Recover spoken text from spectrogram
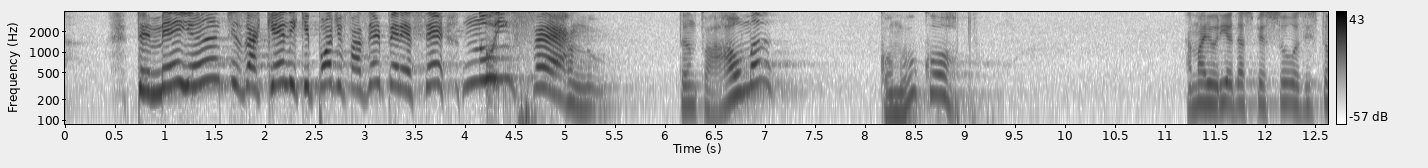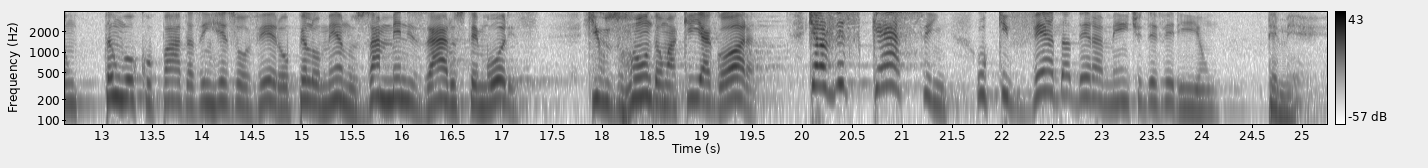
Temei antes aquele que pode fazer perecer no inferno tanto a alma como o corpo. A maioria das pessoas estão tão ocupadas em resolver, ou pelo menos amenizar os temores que os rondam aqui e agora, que elas esquecem o que verdadeiramente deveriam temer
